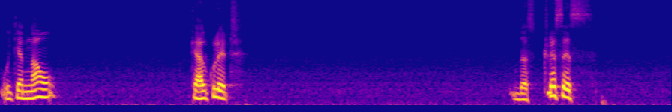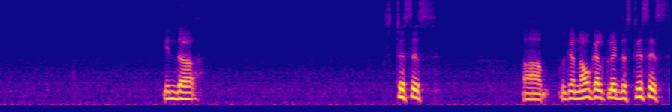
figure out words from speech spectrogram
we can now calculate the stresses in the stresses uh, we can now calculate the stresses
